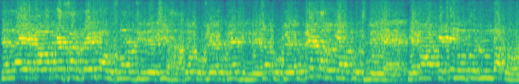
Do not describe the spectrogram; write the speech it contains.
त्यांना एका वाक्यात सांगता येईल का उस्मानाबाद जिल्ह्याची हद्द कुठल्या कुठल्या जिल्ह्याच्या कुठल्या कुठल्या तालुक्याला पोहोचलेली आहे? एका वाक्यात त्यांनी उतरून दाखव.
